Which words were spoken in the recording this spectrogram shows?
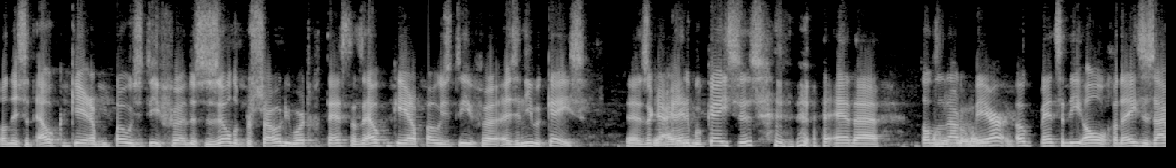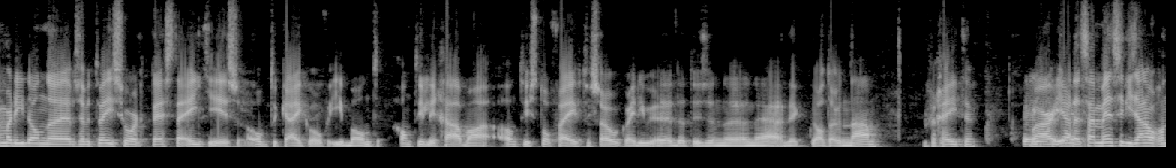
dan is het elke keer een positieve, dus dezelfde persoon die wordt getest, dat is elke keer een positieve, is een nieuwe case. Uh, ze krijgen ja, een heleboel cases. en uh, dat is nou nog meer. Ook mensen die al genezen zijn, maar die dan... Uh, ze hebben twee soorten testen. Eentje is om te kijken of iemand antilichamen, antistoffen heeft of zo. Ik weet niet, dat is een... nou ja, ik had ook een naam vergeten. Maar ja, dat zijn mensen die zijn al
